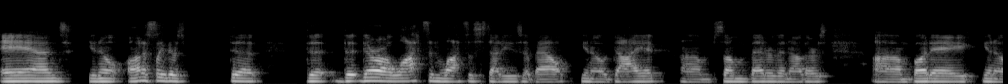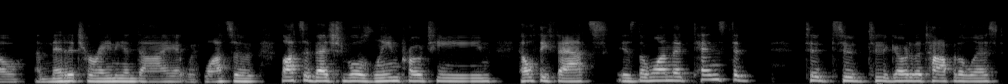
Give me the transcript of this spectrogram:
And you know, honestly, there's the the, the, there are lots and lots of studies about you know diet um, some better than others um, but a you know a Mediterranean diet with lots of lots of vegetables, lean protein, healthy fats is the one that tends to to to to go to the top of the list.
